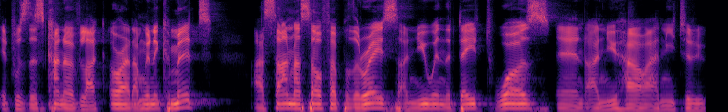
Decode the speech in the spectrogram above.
it was this kind of like, all right, I'm going to commit. I signed myself up for the race. I knew when the date was, and I knew how I need to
